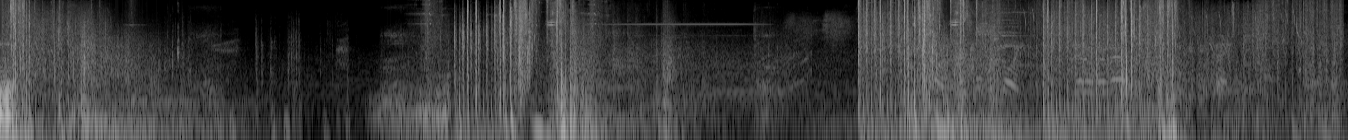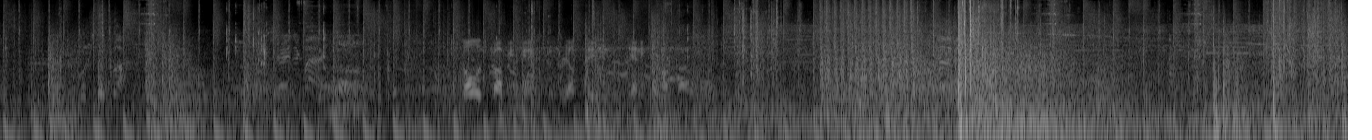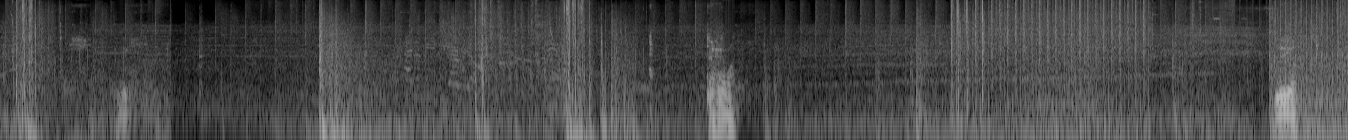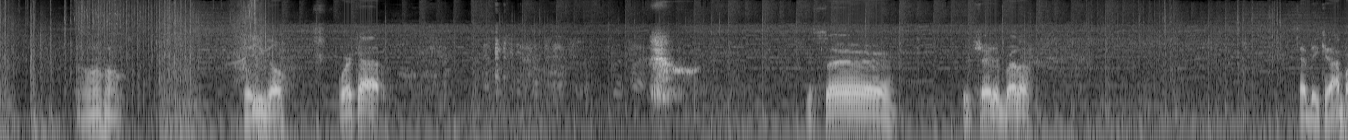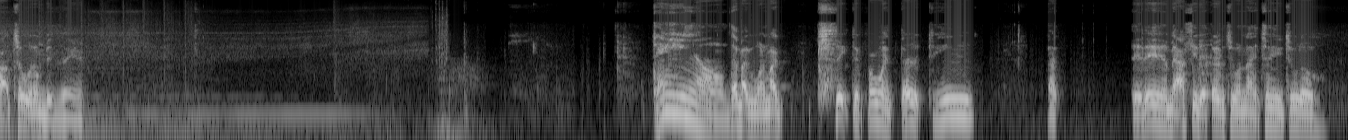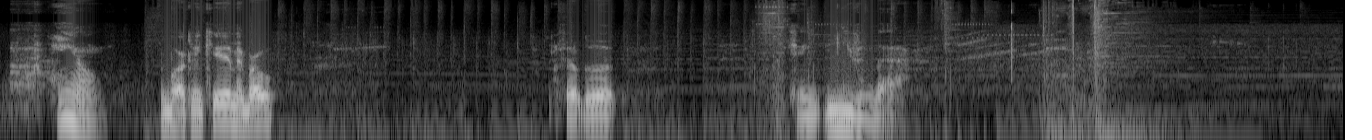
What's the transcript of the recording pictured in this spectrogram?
Deployed. Yeah. Uh huh. There you go. Work out. Yes, sir. Appreciate it, brother. That big cat. I bought two of them bitches in. Damn, that might be one of my 64 and 13. Uh, it is, man. I see that 32 and 19 too, though. Damn. The boy couldn't kill me, bro. I felt good. Can't even lie.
